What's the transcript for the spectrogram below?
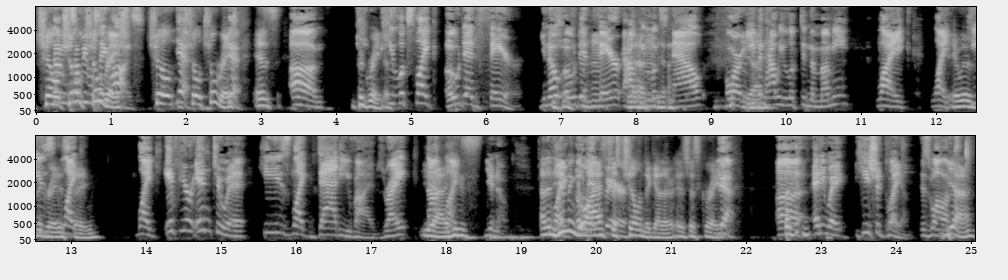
Chill, I mean, chill, some people chill, say race. Roz. Chill, Yeah. chill, chill, race Yeah. is Um, the he- greatest. He, looks like Oded Fehr. You know Oded Mhm. Fair, how Yeah, he looks yeah. now, or Yeah. even how he looked in the Mummy. Like, like it was the greatest like, thing. like if you're into it, he's like daddy vibes, right? Yeah, Not like he's you know. and then like, him and Goliath just chilling together is just great. Yeah. Uh, the- anyway, he should play him. Is what I'm yeah saying.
